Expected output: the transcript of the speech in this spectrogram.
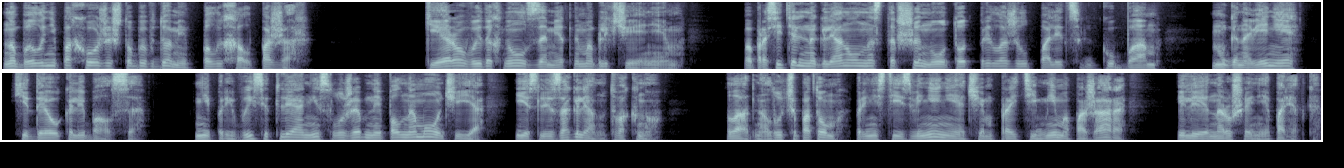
Но было не похоже, чтобы в доме полыхал пожар. Керо выдохнул с заметным облегчением. Вопросительно глянул на старшину, тот приложил палец к губам. Мгновение Хидео колебался. Не превысят ли они служебные полномочия, если заглянут в окно? Ладно, лучше потом принести извинения, чем пройти мимо пожара или нарушения порядка.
